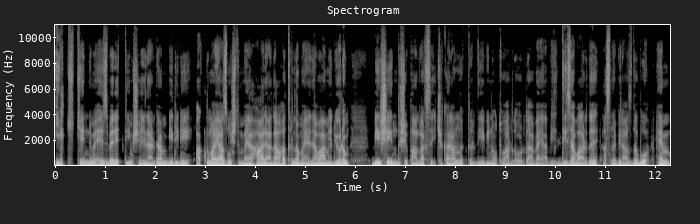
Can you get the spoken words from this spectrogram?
ilk kendime ezber ettiğim şeylerden birini aklıma yazmıştım veya hala daha hatırlamaya devam ediyorum bir şeyin dışı parlaksa içi karanlıktır diye bir not vardı orada veya bir dize vardı. Aslında biraz da bu. Hem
